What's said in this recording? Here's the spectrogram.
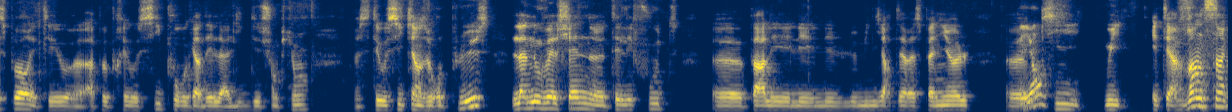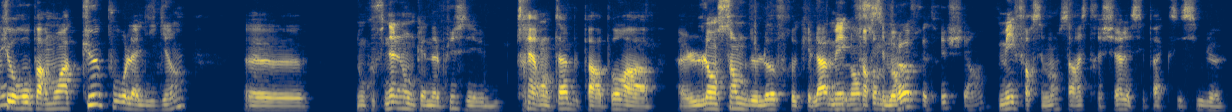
Sport était euh, à peu près aussi pour regarder la Ligue des Champions, euh, c'était aussi 15 euros de plus. La nouvelle chaîne euh, Téléfoot euh, par les, les- les- le milliardaire espagnol euh, qui oui était à 25 Oui. euros par mois que pour la Ligue 1. Euh, donc au final, non, Canal Plus est très rentable par rapport à, l'ensemble de l'offre qu'elle a, mais forcément, l'offre est très cher. hein. mais forcément, ça reste très cher et c'est pas accessible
